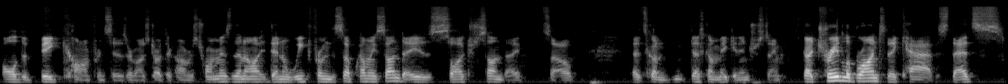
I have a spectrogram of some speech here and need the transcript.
all the big conferences are going to start their conference tournaments. Then, uh, then a week from this upcoming Sunday is Selection Sunday, so that's going to that's going to make it interesting. Got trade LeBron to the Cavs. That's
